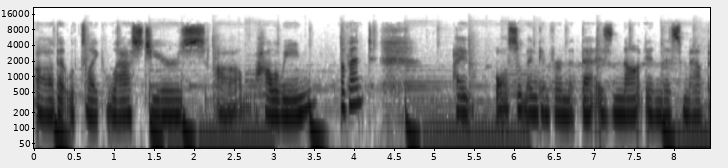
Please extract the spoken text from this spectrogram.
uh, that looked like last year's um, Halloween event. I've also been confirmed that that is not in this map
